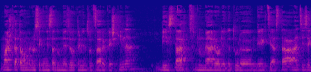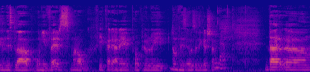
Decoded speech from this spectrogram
majoritatea oamenilor se gândesc la Dumnezeu trăim într-o țară creștină, din start da. lumea are o legătură în direcția asta, alții se gândesc la univers, mă rog, fiecare are propriul lui Dumnezeu, să zic așa. Da. Dar uh,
